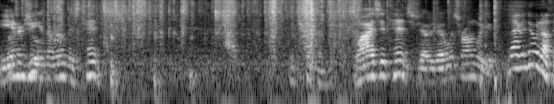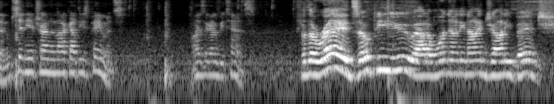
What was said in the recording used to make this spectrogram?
The energy in the room is tense. Why is it tense, JoJo? What's wrong with you? I'm not even doing nothing. I'm sitting here trying to knock out these payments. Why is it gotta be tense? For the Reds, OPU out of 199, Johnny Bench.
